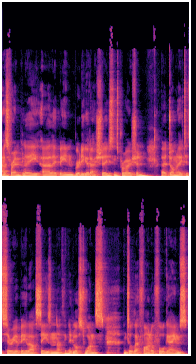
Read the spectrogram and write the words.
As for Empoli, uh, they've been really good actually since promotion. Uh, dominated Serie B last season. I think they lost once until their final four games.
